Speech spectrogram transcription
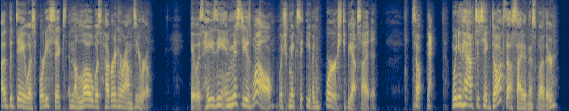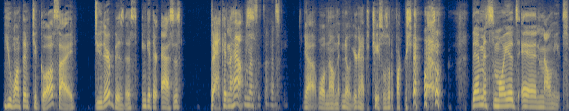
of the day was 46 and the low was hovering around zero. It was hazy and misty as well, which makes it even worse to be outside in. So, now, when you have to take dogs outside in this weather, you want them to go outside, do their business, and get their asses back in the house. Unless it's a husky. Yeah, well, no, no, you're gonna have to chase those little fuckers down. Them and Samoyeds and Malamutes.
